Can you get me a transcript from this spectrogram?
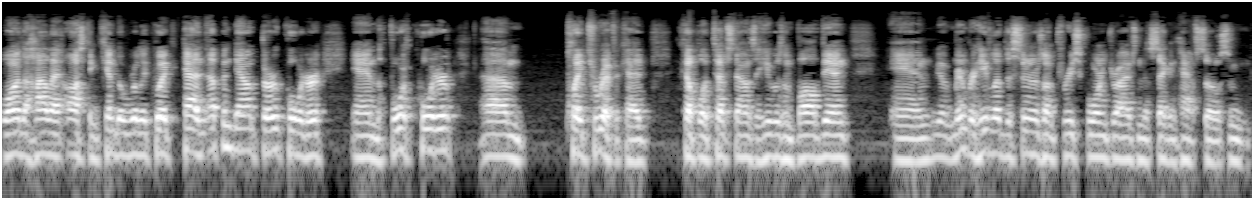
Wanted to highlight Austin Kendall really quick. Had an up and down third quarter, and the fourth quarter um, played terrific. Had a couple of touchdowns that he was involved in. And remember, he led the Sooners on three scoring drives in the second half. So some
